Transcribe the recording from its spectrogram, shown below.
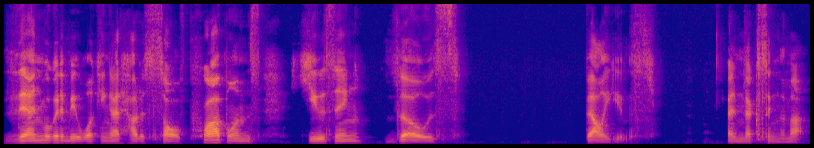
Then we're going to be looking at how to solve problems using those values and mixing them up.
